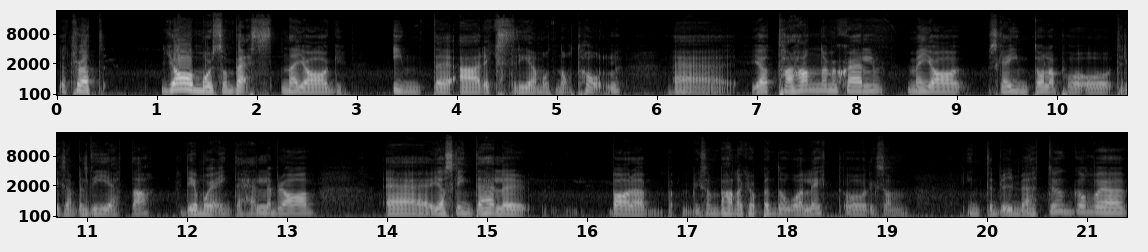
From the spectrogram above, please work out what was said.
jag tror att jag mår som bäst när jag inte är extrem åt något håll. Eh, jag tar hand om mig själv men jag ska inte hålla på och till exempel dieta. För det mår jag inte heller bra av. Eh, jag ska inte heller bara liksom behandla kroppen dåligt och liksom inte bry mig ett dugg om vad jag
